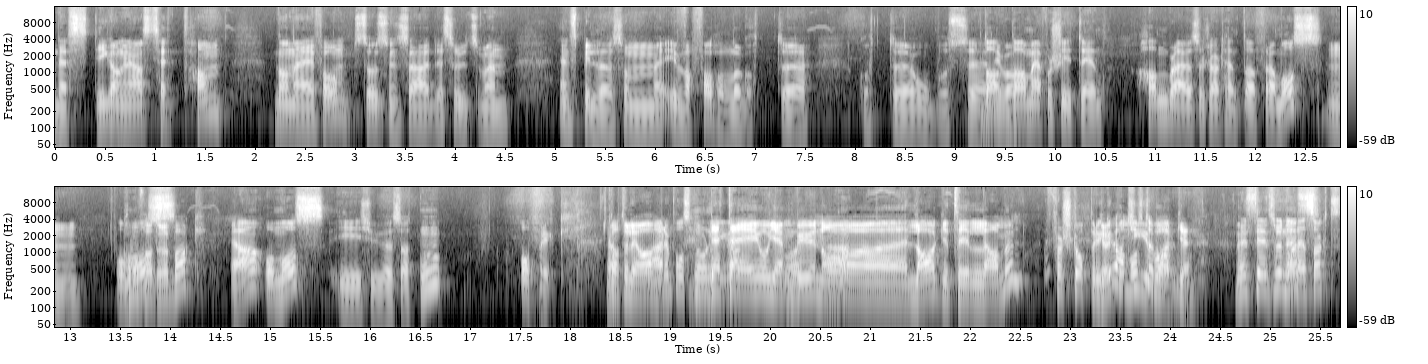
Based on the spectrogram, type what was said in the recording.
Næss. De gangene jeg har sett han når han er i form, så syns jeg det ser ut som en, en spiller som i hvert fall holder godt, uh, godt uh, Obos-nivå. da må jeg få skyte inn. Han ble jo så klart henta fra Moss. Mm. Og Kommer fra Moss, Drøbak. ja, og Moss i 2017 opprykk. Gratulerer, er. Dette er jo hjembyen og ja. laget til Amund. Første opprykket på 20 år. Men sagt.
